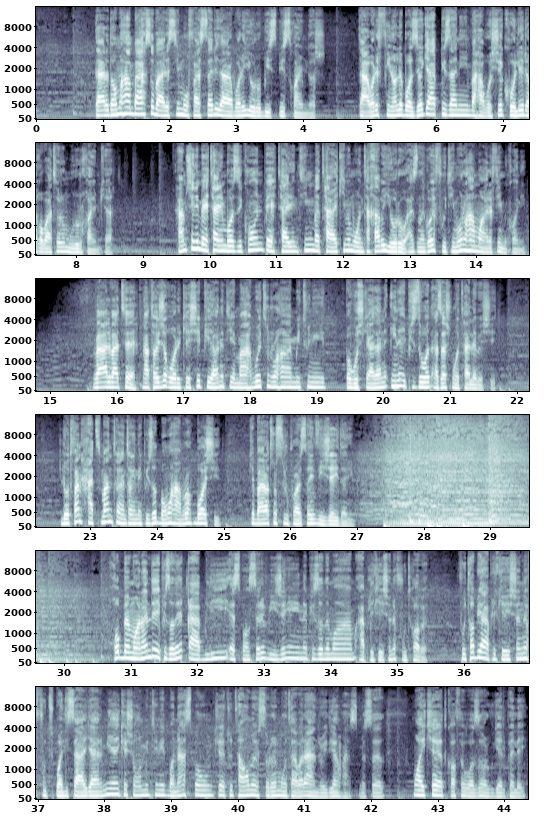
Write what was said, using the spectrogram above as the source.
در ادامه هم بحث و بررسی مفصلی درباره یورو 2020 خواهیم داشت. درباره فینال بازی ها گپ می‌زنیم و حواشی کلی رقابت ها رو مرور خواهیم کرد. همچنین بهترین بازیکن بهترین تیم و ترکیب منتخب یورو از نگاه فوتیمو رو هم معرفی می‌کنیم. و البته نتایج قرعه کشی پیران تیم محبوبتون رو هم می‌تونید با گوش کردن این اپیزود ازش مطلع بشید. لطفا حتما تا انتهای این اپیزود با ما همراه باشید. که براتون سورپرایز های ویژه‌ای داریم. خب به مانند اپیزودهای قبلی اسپانسر ویژه این اپیزود ما هم اپلیکیشن فوتهابه. فوتهاب یه اپلیکیشن فوتبالی سرگرمیه که شما می‌تونید با نصب اون که تو تمام store های معتبر اندرویدی هم هست مثل مایکت، کافه بازار، Google Play.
